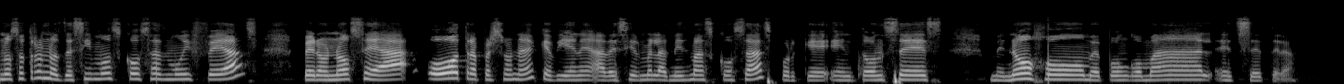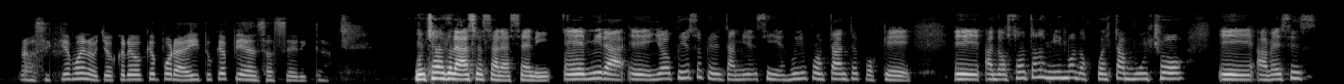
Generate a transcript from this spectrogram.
nosotros nos decimos cosas muy feas, pero no sea otra persona que viene a decirme las mismas cosas porque entonces me enojo, me pongo mal, etcétera. Así que bueno, yo creo que por ahí, ¿tú qué piensas, Erika? Muchas gracias, Araceli. Eh, mira, eh, yo pienso que también sí, es muy importante porque eh, a nosotros mismos nos cuesta mucho eh, a veces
